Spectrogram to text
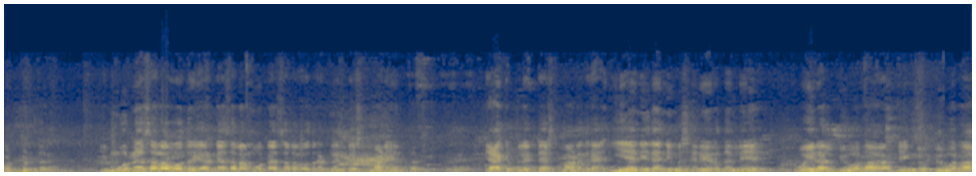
ಕೊಟ್ಬಿಡ್ತಾರೆ. ಈ ಮೂರನೇ ಸಲ ಹೋದ್ರೆ, ಎರಡನೇ ಸಲ, ಮೂರನೇ ಸಲ ಹೋದ್ರೆ ಬ್ಲಡ್ ಟೆಸ್ಟ್ ಮಾಡಿ ಅಂತಾರೆ ಯಾಕೆ ಬ್ಲಡ್ ಟೆಸ್ಟ್ ಮಾಡಿದ್ರೆ, ಏನಿದೆ ನಿಮ್ಮ ಶರೀರದಲ್ಲಿ? ವೈರಲ್ ಫೀವರಾ ಡೆಂಗ್ಯೂ ಫೀವರಾ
